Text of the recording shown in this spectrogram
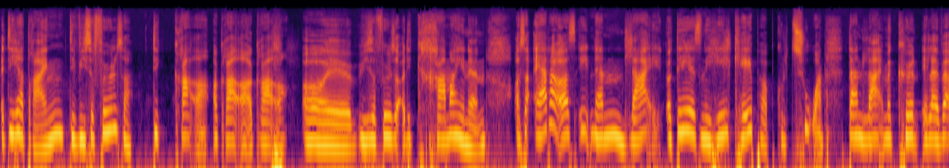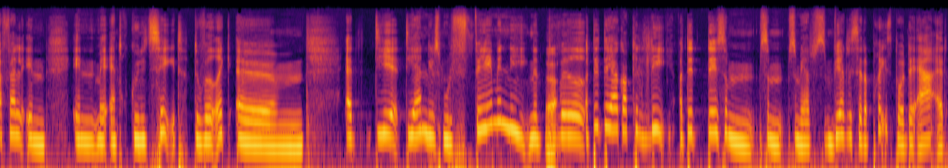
at de her drenge, de viser følelser. De græder og græder og græder og øh, viser følelser, og de krammer hinanden. Og så er der også en eller anden leg, og det er sådan i hele K-pop-kulturen. Der er en leg med køn, eller i hvert fald en, en med androgynitet, du ved ikke. Øh, at de, de er en lille smule feminine, du Ja. ved. Og det er det, jeg godt kan lide. Og det det, som, som, som jeg virkelig sætter pris på, det er, at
